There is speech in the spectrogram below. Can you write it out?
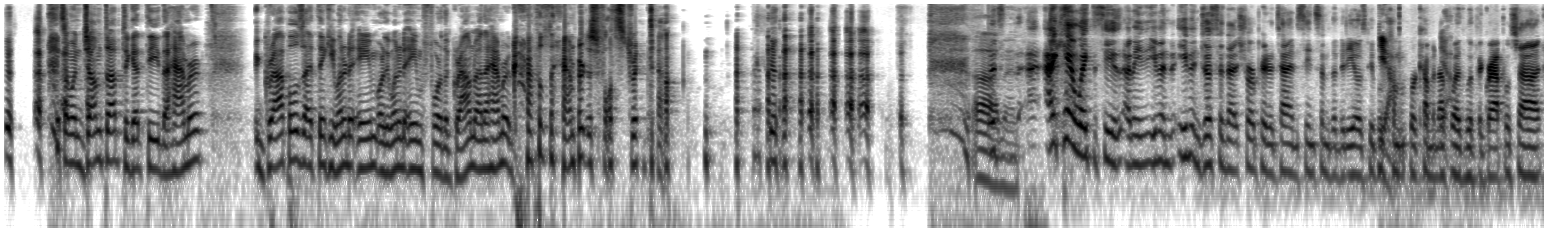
Someone jumped up to get the the hammer, grapples. I think he wanted to aim, or they wanted to aim for the ground by the hammer. Grapples the hammer, just falls straight down. oh man, I- I can't wait to see. I mean, even even just in that short period of time, seeing some of the videos people Yeah. come, were coming up Yeah. with with the grapple shot,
